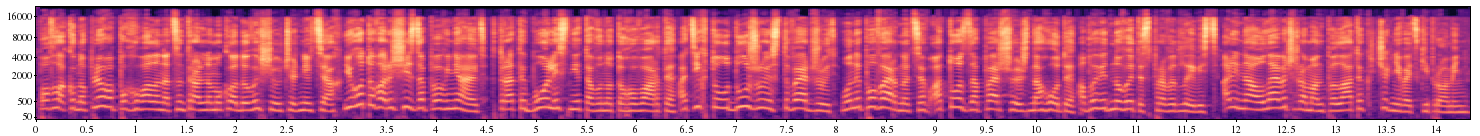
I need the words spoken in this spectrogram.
Павла Конопльова поховали на центральному кладовищі у Чернівцях. Його товариші запевняють, втрати болісні та воно того варте. А ті, хто одужує, стверджують, вони повернуться в АТО за першої ж нагоди, аби відновити справедливість. Аліна Олевич, Роман Пилатик, Чернівецький промінь.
